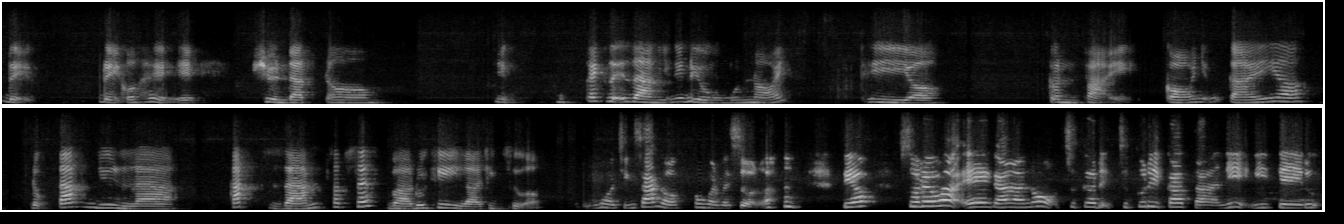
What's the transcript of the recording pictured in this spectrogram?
để để có thể truyền đạt ờ, những một cách dễ dàng những cái điều mà muốn nói thì ờ, cần phải có những cái ờ, động tác như là cắt, dán, sắp xếp và đôi khi là chỉnh sửa. Đúng rồi, chính xác rồi, không cần phải sửa nữa. Tiếp. それは映画の作り作り方に似ている。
